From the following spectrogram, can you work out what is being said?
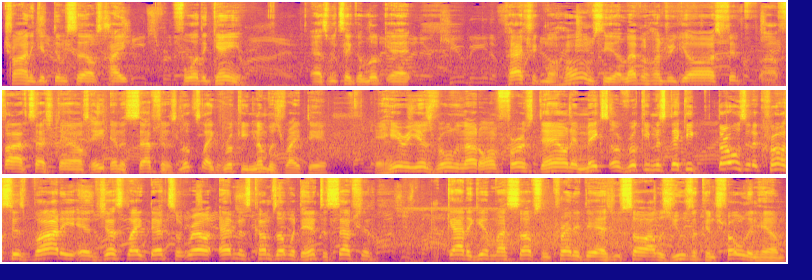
trying to get themselves hyped for the game. As we take a look at Patrick Mahomes here, 1,100 yards, five, uh, five touchdowns, eight interceptions. Looks like rookie numbers right there. And here he is rolling out on first down and makes a rookie mistake. He throws it across his body, and just like that, Terrell Edmunds comes up with the interception. I got to give myself some credit there. As you saw, I was user controlling him.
